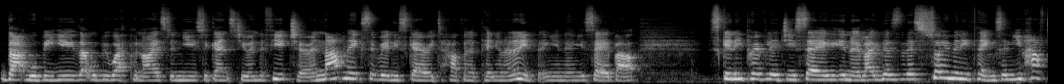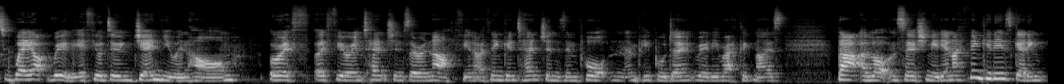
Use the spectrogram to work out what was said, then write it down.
that will be you, that will be weaponized and used against you in the future. And that makes it really scary to have an opinion on anything. You know, you say about skinny privilege, you say, you know, like there's there's so many things and you have to weigh up really if you're doing genuine harm or if if your intentions are enough. You know, I think intention is important and people don't really recognize that a lot on social media. And I think it is getting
